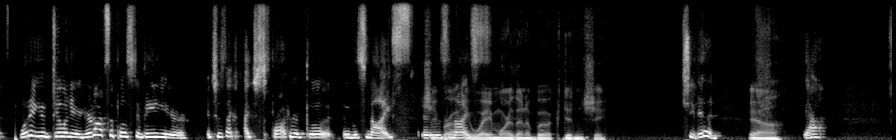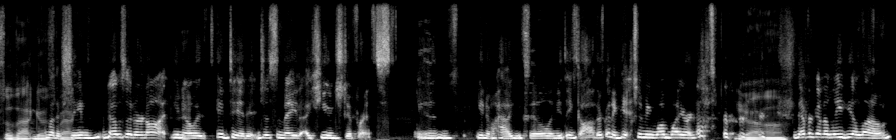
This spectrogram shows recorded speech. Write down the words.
what are you doing here? You're not supposed to be here. And she was like, I just brought her a book. It was nice. It She was brought nice. you way more than a book, didn't she? She did. Yeah. Yeah. So that goes But if back. she knows it or not, you know, it, it did. It just made a huge difference in, you know, how you feel. And you think, oh, they're going to get to me one way or another. yeah. Never going to leave you alone.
